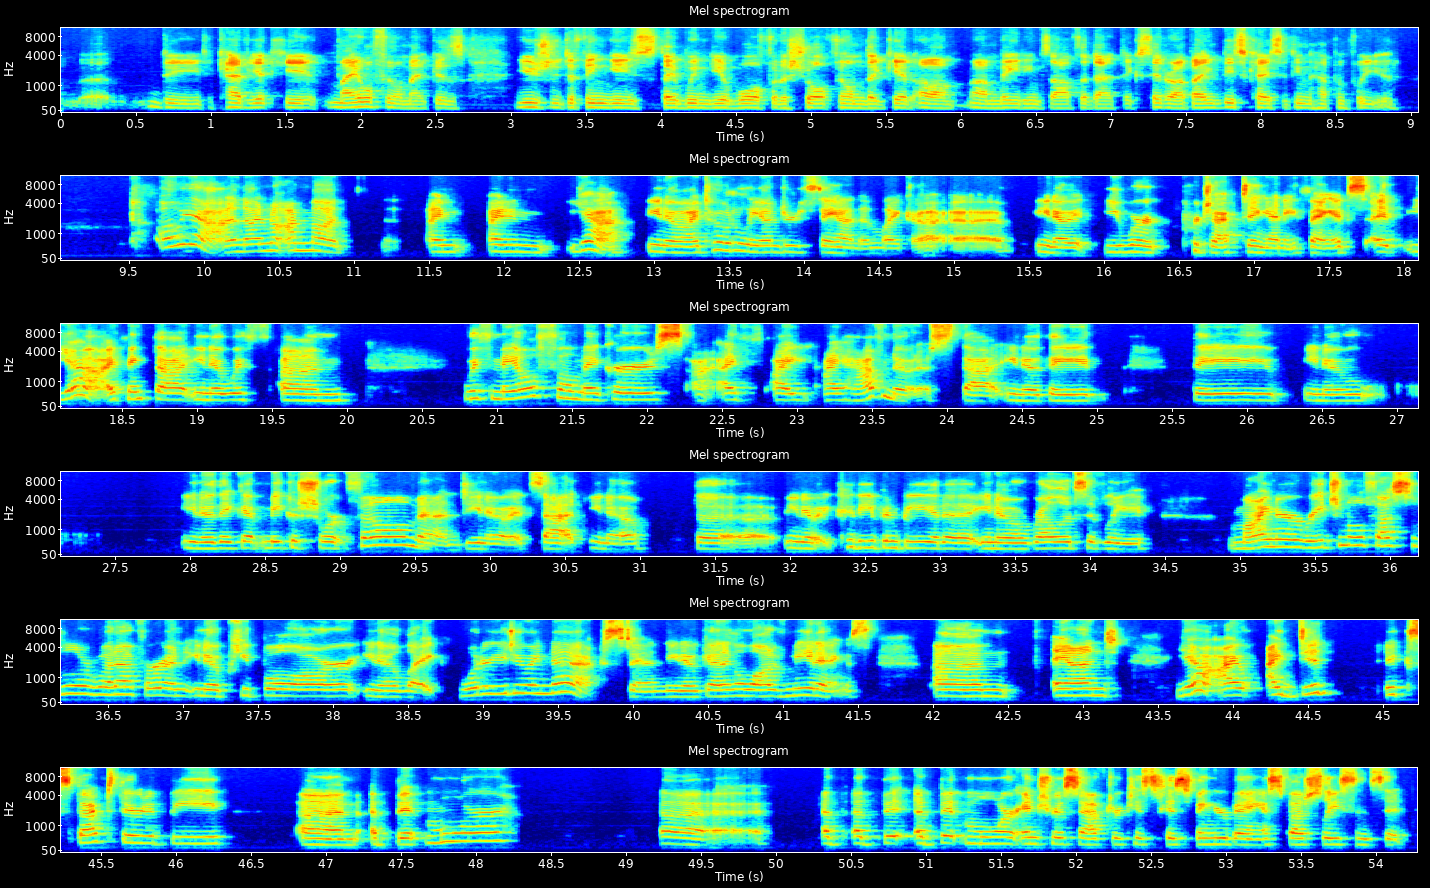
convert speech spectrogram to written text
the, the caveat here male filmmakers usually the thing is they win the award for the short film they get uh, uh meetings after that etc but in this case it didn't happen for you. Oh yeah, and I'm not I'm not I'm, I'm, yeah, you know, I totally understand. And like, uh, uh you know, it, you weren't projecting anything. It's, it, yeah, I think that, you know, with, um, with male filmmakers, I, I, I have noticed that, you know, they, they, you know, you know, they get, make a short film and, you know, it's at, you know, the, you know, it could even be at a, you know, relatively, minor regional festival or whatever and you know people are you know like what are you doing next? and you know getting a lot of meetings. Um, and yeah i i did expect there to be um, a bit more uh, a, a, bit a bit more interest after kiss kiss finger bang especially since it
